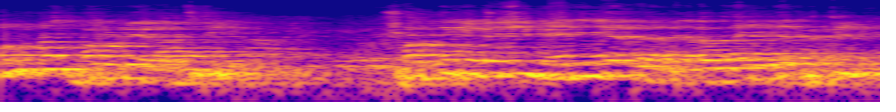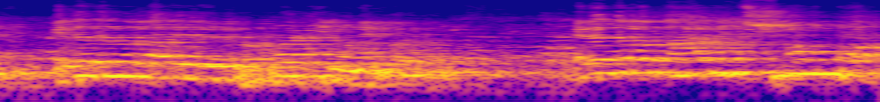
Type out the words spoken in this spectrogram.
অন্য ধরনের আছে সব থেকে বেশি ম্যানেজাররা যারা দায়িত্বে থাকেন এটা যেন তাদের প্রপার্টি মনে করে এটা যেন তাদের সম্পদ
